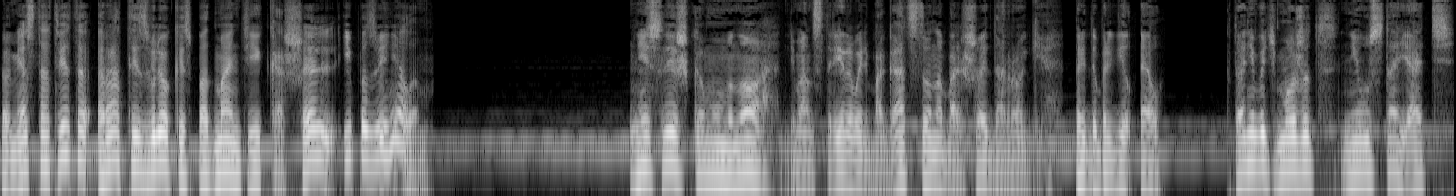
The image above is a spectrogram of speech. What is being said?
Вместо ответа Рат извлек из-под мантии кошель и позвенел им. «Не слишком умно демонстрировать богатство на большой дороге», — предупредил Эл. «Кто-нибудь может не устоять,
